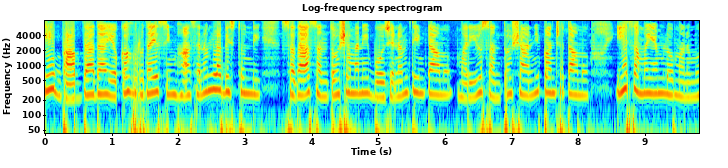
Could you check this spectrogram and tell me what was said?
కి బాబ్దాదా యొక్క హృదయ సింహాసనం లభిస్తుంది. సదా సంతోషమని భోజనం తింటాము మరియు సంతోషాన్ని పంచుతాము. ఈ సమయంలో మనము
